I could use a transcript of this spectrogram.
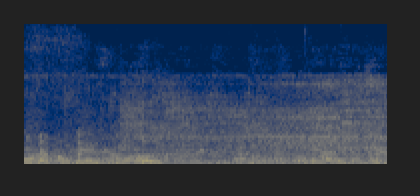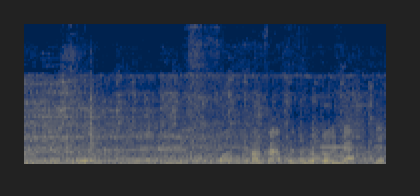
Kita pakai betul. Kakak betul-betul Justin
